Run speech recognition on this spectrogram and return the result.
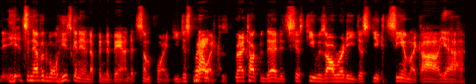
it's inevitable he's going to end up in the band at some point. You just know right. it because when I talked to Ed, it's just he was already just you could see him like, ah, oh, yeah,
